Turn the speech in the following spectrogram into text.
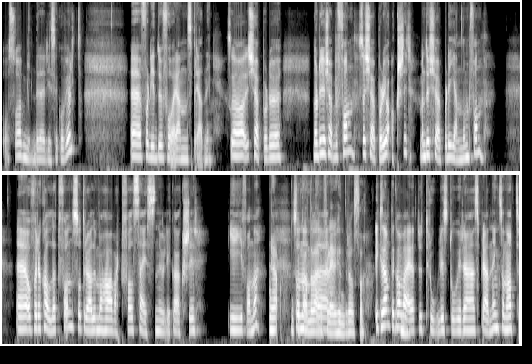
også mindre risikofylt, fordi du får en spredning. Så kjøper du Når du kjøper fond, så kjøper du jo aksjer, men du kjøper det gjennom fond. Eh, Og for å kalle det et fond, så tror jeg du må ha i hvert fall 16 ulike aksjer i fondet. Ja, så Sånn kan det være eh, flere hundre også. Ikke sant? Det kan være et utrolig stor eh, spredning, sånn at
